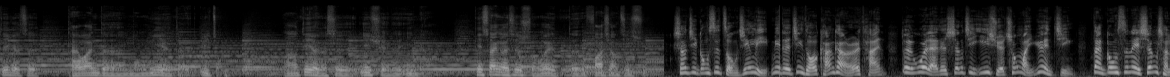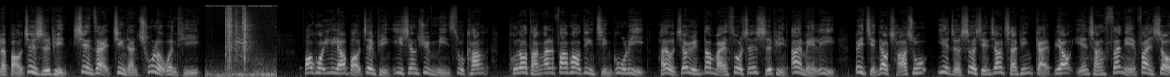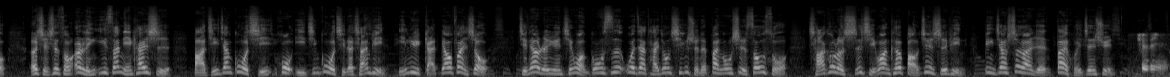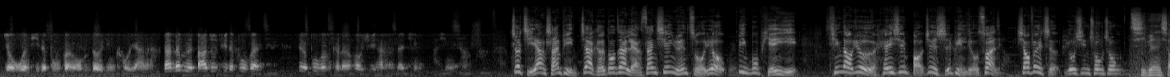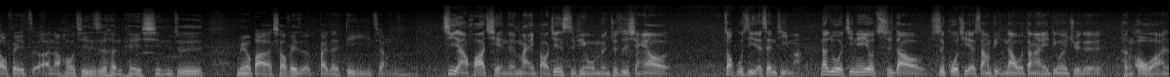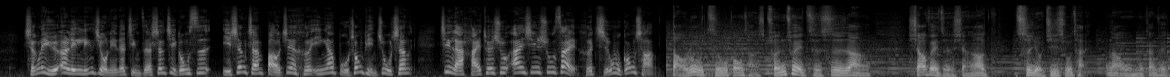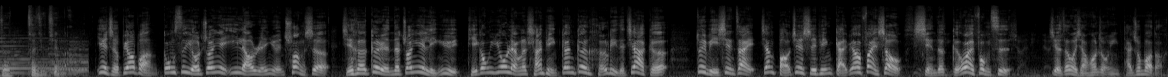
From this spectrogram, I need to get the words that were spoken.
第一个是台湾的农业的育种，然后第二个是医学的疫苗，第三个是所谓的发酵技术。生技公司总经理面对镜头侃侃而谈，对未来的生技医学充满愿景，但公司内生产的保健食品现在竟然出了问题。包括医疗保健品益生菌敏素康、葡萄糖胺发泡定紧固力，还有胶原蛋白塑身食品爱美丽，被检调查出业者涉嫌将产品改标延长三年贩售，而且是从二零一三年开始，把即将过期或已经过期的产品一律改标贩售。检调人员前往公司位在台中清水的办公室搜索，查扣了十几万颗保健食品，并将涉案人带回侦讯。确定有问题的部分，我们都已经扣押了。那他们发出去的部分？这个部分可能后续还要再清清查。这几样产品价格都在两三千元左右，并不便宜。听到又有黑心保健食品流窜，消费者忧心忡忡，欺骗消费者啊！然后其实是很黑心，就是没有把消费者摆在第一这样。既然花钱的买保健食品，我们就是想要照顾自己的身体嘛。那如果今天又吃到是过期的商品，那我当然一定会觉得很呕啊。成立于二零零九年的景泽生技公司，以生产保健和营养补充品著称，近来还推出安心蔬菜和植物工厂。导入植物工厂，纯粹只是让消费者想要吃有机蔬菜，那我们干脆就自己进来。业者标榜公司由专业医疗人员创设，结合个人的专业领域，提供优良的产品跟更合理的价格。对比现在将保健食品改标贩售，显得格外讽刺。记者曾伟祥、黄种英台中报道。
